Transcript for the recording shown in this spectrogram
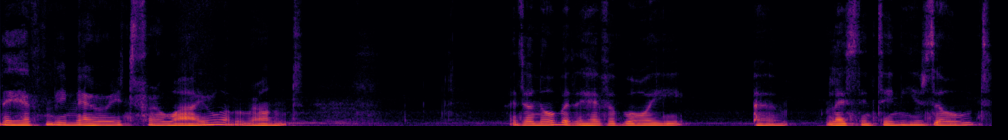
they have been married for a while, around, I don't know, but they have a boy um, less than 10 years old.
